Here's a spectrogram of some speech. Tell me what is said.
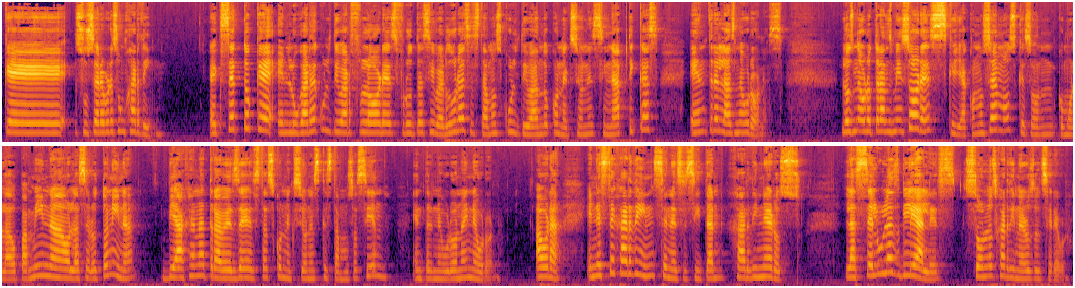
que su cerebro es un jardín, excepto que en lugar de cultivar flores, frutas y verduras, estamos cultivando conexiones sinápticas entre las neuronas. Los neurotransmisores, que ya conocemos, que son como la dopamina o la serotonina, viajan a través de estas conexiones que estamos haciendo entre neurona y neurona. Ahora, en este jardín se necesitan jardineros. Las células gliales son los jardineros del cerebro.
